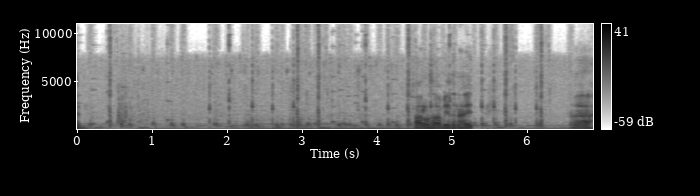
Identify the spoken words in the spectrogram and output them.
Ted. Final zombie of the night. Ah,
